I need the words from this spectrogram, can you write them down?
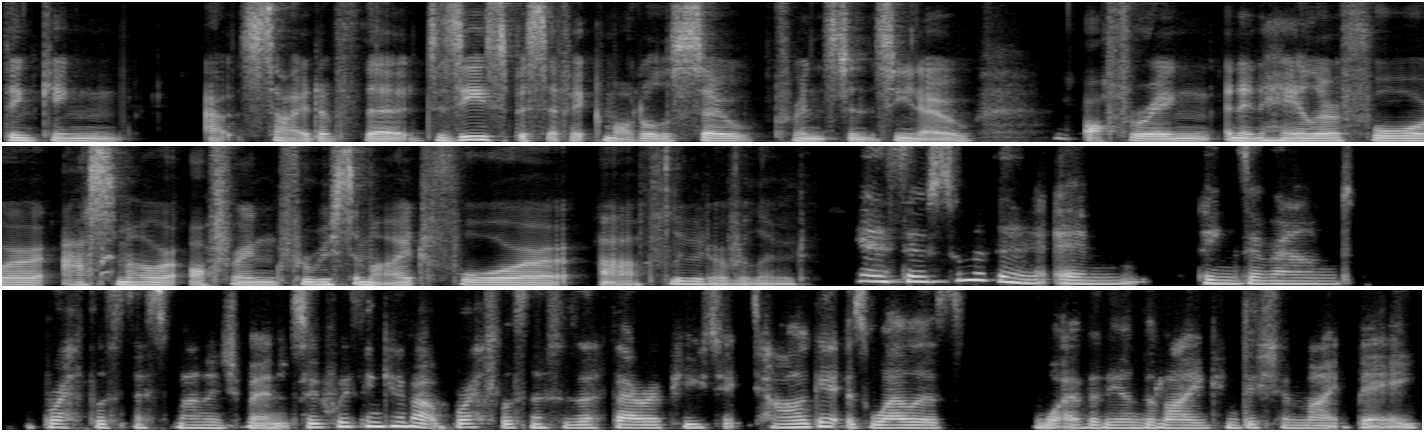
thinking outside of the disease specific models? So, for instance, you know, offering an inhaler for asthma or offering furosemide for uh, fluid overload? Yeah, so some of the um, things around breathlessness management. So if we're thinking about breathlessness as a therapeutic target as well as whatever the underlying condition might be,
